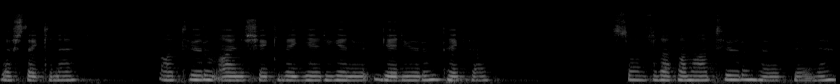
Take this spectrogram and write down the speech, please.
baştakine atıyorum. Aynı şekilde geri gel geliyorum. Tekrar son zürafama atıyorum. Evet böyle.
